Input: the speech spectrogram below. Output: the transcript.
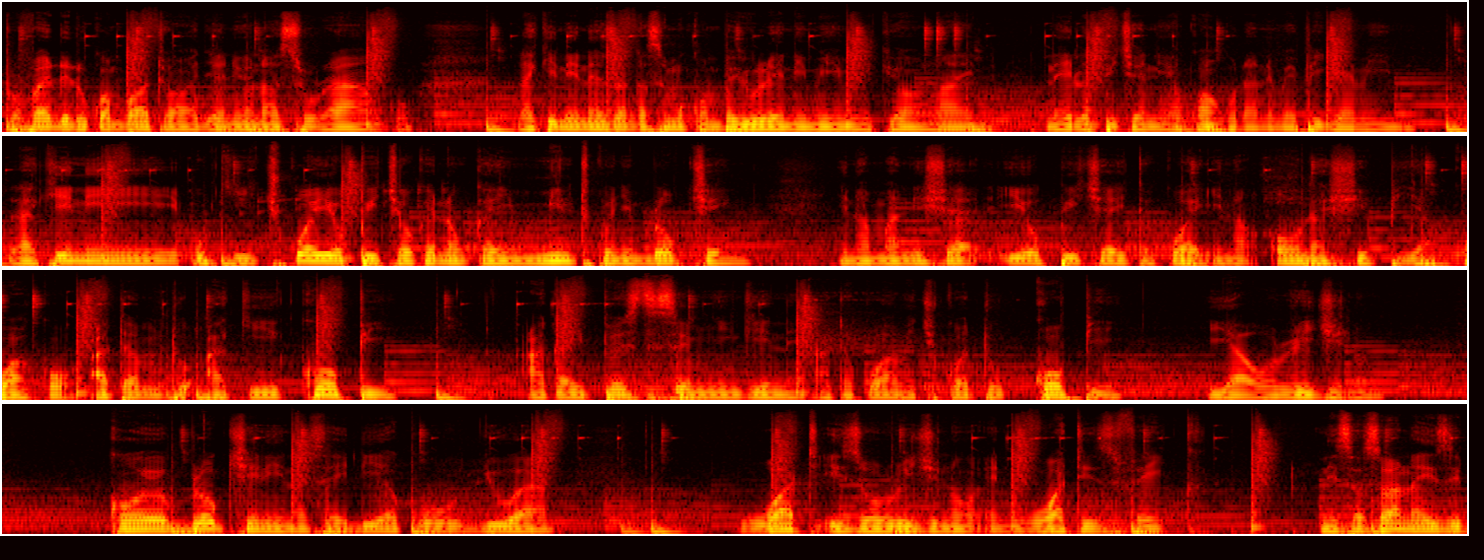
Provided kwamba watu hawajaniona sura yangu lakini naweza nikasema kwamba yule ni mimi ikiwa online na ile picha ni ya kwangu na nimepiga mimi. Lakini ukichukua hiyo picha ukaenda ukaimint kwenye blockchain inamaanisha hiyo picha itakuwa ina ownership ya kwako. Hata mtu akiikopi akaipaste sehemu nyingine atakuwa amechukua tu kopi ya original. Kwa hiyo blockchain inasaidia kujua what is original and what is fake. Ni sawasawa na hizi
